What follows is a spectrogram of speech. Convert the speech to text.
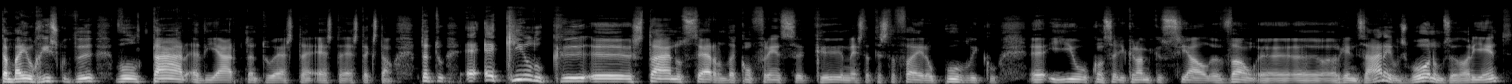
também o risco de voltar a adiar, portanto, esta, esta, esta questão. Portanto, é aquilo que uh, está no cerne da conferência que, nesta terça-feira, o público uh, e o Conselho Económico e Social vão uh, organizar em Lisboa, no Museu do Oriente,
